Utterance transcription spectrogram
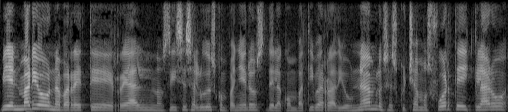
Bien, Mario Navarrete Real nos dice saludos compañeros de la combativa Radio UNAM, los escuchamos fuerte y claro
